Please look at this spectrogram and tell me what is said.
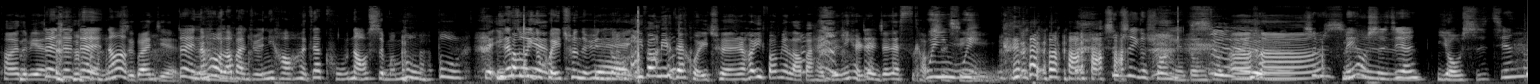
放在这边，对对对，然后指关节，对，然后老板觉得你好像在苦恼什么幕布，对，你在做一个回春的运动，一方面在回春，然后一方面老板还觉得你很认真在思考事情，是不是一个双赢动作？是不是没有时间？有时间呢，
